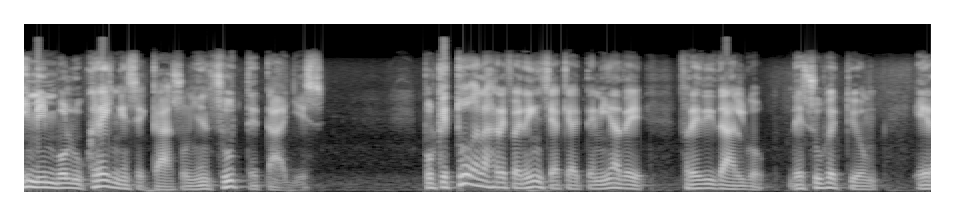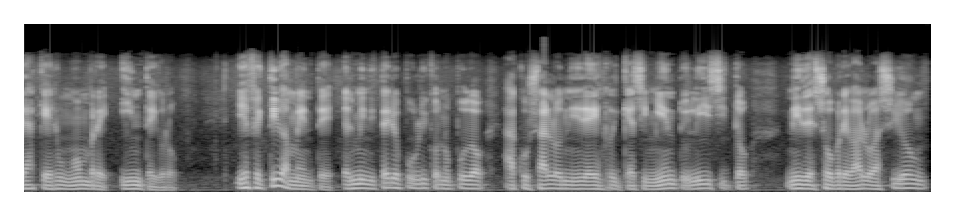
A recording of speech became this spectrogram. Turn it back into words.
y me involucré en ese caso y en sus detalles, porque todas las referencias que tenía de Freddy Hidalgo, de su gestión, era que era un hombre íntegro. Y efectivamente, el Ministerio Público no pudo acusarlo ni de enriquecimiento ilícito, ni de sobrevaluación,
